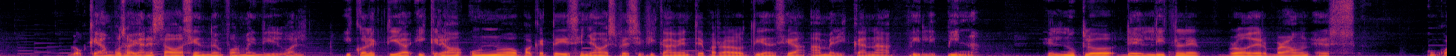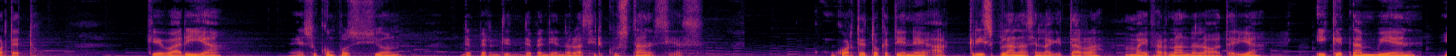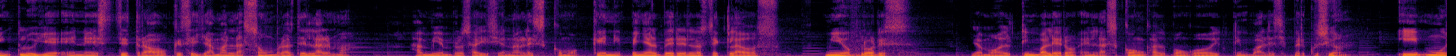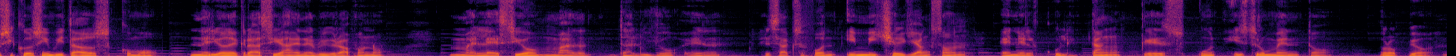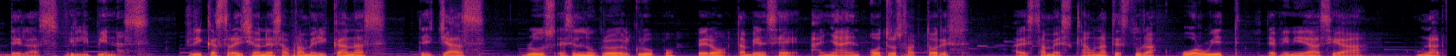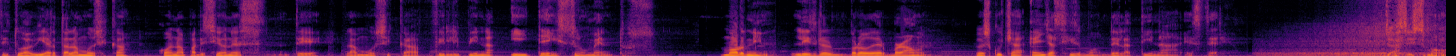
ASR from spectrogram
lo que ambos habían estado haciendo en forma individual y colectiva y crea un nuevo paquete diseñado específicamente para la audiencia americana filipina. El núcleo de Little Brother Brown es un cuarteto que varía en su composición dependiendo de las circunstancias. Un cuarteto que tiene a Chris Planas en la guitarra, May Fernando en la batería y que también incluye en este trabajo que se llama Las sombras del alma a miembros adicionales como Kenny Peñalver en los teclados, Mío Flores llamó al timbalero en las congas, bongo, timbales y percusión. Y músicos invitados como Nerio de Gracia en el vibráfono, Melesio Madaluyo en el saxofón y Michel Jackson en el culitán, que es un instrumento propio de las Filipinas. Ricas tradiciones afroamericanas de jazz, blues es el núcleo del grupo, pero también se añaden otros factores a esta mezcla, una textura Warwick definida hacia una actitud abierta a la música con apariciones de la música filipina y de instrumentos. Morning, Little Brother Brown, lo escucha en Jazzismo de Latina Estéreo. Jazzismo.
